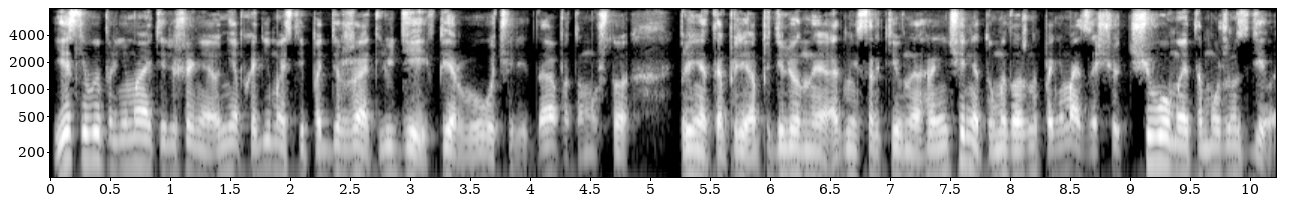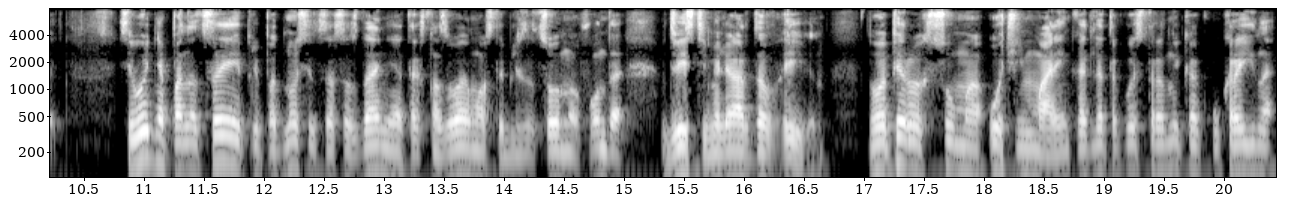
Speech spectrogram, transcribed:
Если вы принимаете решение о необходимости поддержать людей в первую очередь, да, потому что приняты определенные административные ограничения, то мы должны понимать, за счет чего мы это можем сделать. Сегодня панацеей преподносится создание так называемого стабилизационного фонда в 200 миллиардов гривен. Ну, во-первых, сумма очень маленькая для такой страны, как Украина.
